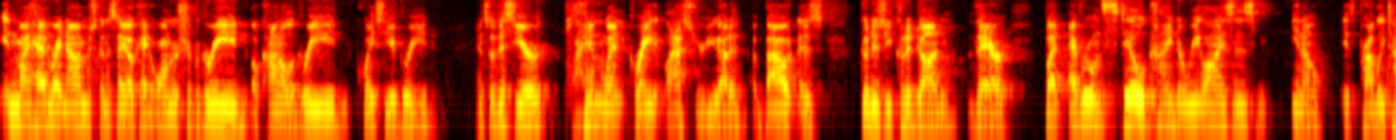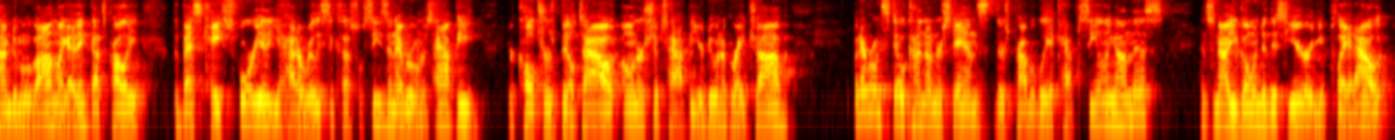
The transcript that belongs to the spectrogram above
in my head right now, I'm just going to say, okay, ownership agreed, O'Connell agreed, Kwesi agreed. And so this year, plan went great last year. You got about as good as you could have done there, but everyone still kind of realizes, you know, it's probably time to move on. Like I think that's probably the best case for you. You had a really successful season. Everyone was happy. Your culture's built out. Ownership's happy. You're doing a great job. But everyone still kind of understands there's probably a cap ceiling on this. And so now you go into this year and you play it out.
